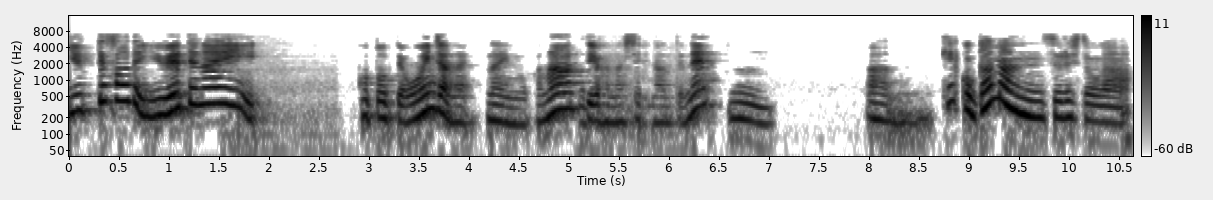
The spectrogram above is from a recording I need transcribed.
言ってそうで言えてないことって多いんじゃないないのかなっていう話になってね。うん。あの、結構我慢する人が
